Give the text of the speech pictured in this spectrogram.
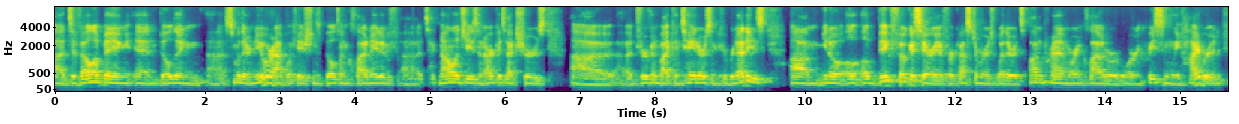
uh, developing and building uh, some of their newer applications built on cloud native uh, technologies and architectures uh, uh, driven by containers and Kubernetes, um, you know, a, a, big focus area for customers, whether it's on-prem or in cloud or, or increasingly hybrid,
